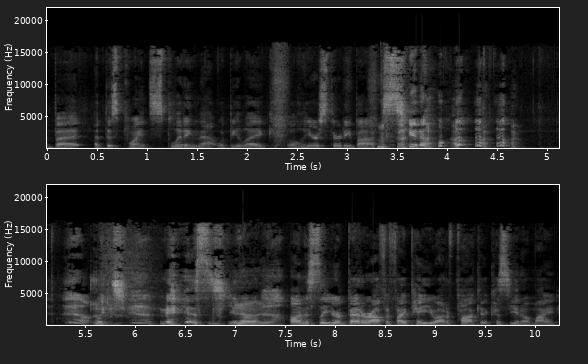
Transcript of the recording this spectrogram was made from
But at this point, splitting that would be like, well, here's 30 bucks, you know? Which is, you know, Yeah, yeah. honestly, you're better off if I pay you out of pocket because, you know, my,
